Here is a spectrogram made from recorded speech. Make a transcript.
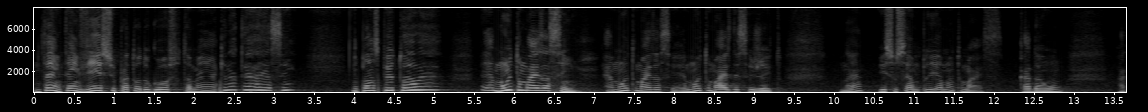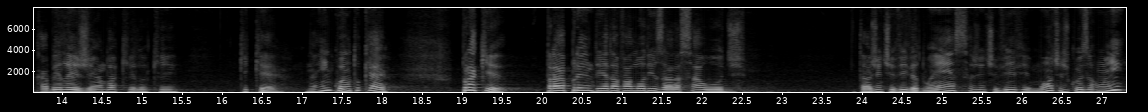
não tem? Tem vício para todo gosto também. Aqui na Terra é assim. No plano espiritual é, é muito mais assim. É muito mais assim. É muito mais desse jeito. Né? Isso se amplia muito mais. Cada um acaba elegendo aquilo que, que quer, né? enquanto quer. Para quê? Para aprender a valorizar a saúde. Então a gente vive a doença, a gente vive um monte de coisa ruim,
